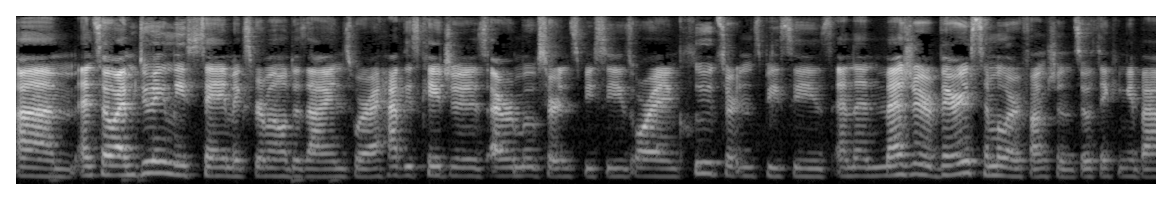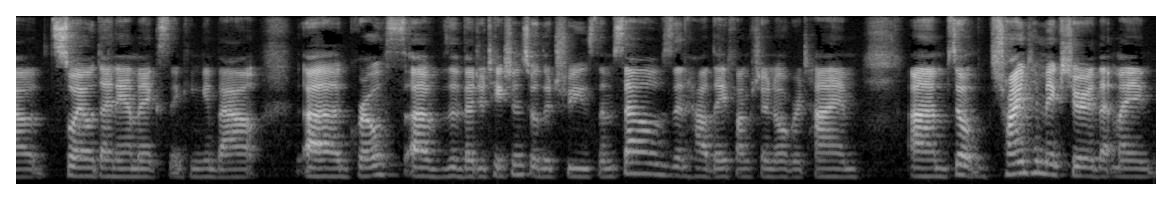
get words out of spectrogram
Um, and so I'm doing these same experimental designs where I have these cages, I remove certain species or I include certain species and then measure very similar functions. So thinking about soil dynamics, thinking about uh, growth of the vegetation, so the trees themselves and how they function over time. Um, so trying to make sure that my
